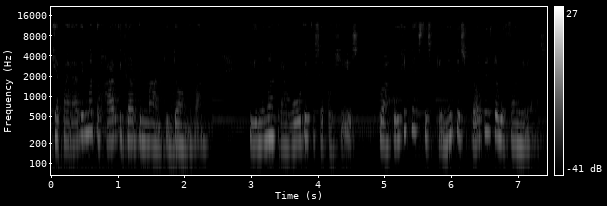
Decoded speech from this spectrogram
Για παράδειγμα το Hardy Gardy Man του Donovan είναι ένα τραγούδι της εποχής που ακούγεται στη σκηνή της πρώτης δολοφονίας.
